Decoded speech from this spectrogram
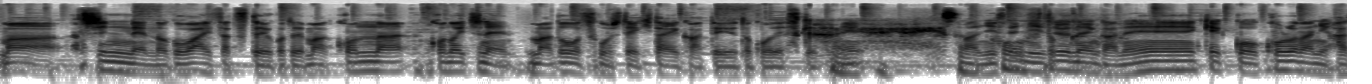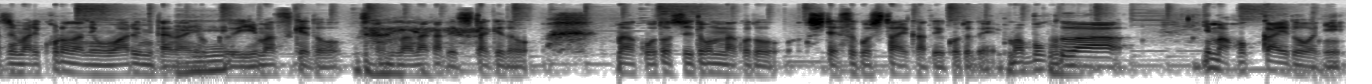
まあ新年のご挨拶ということでまあこんなこの1年まあどう過ごしていきたいかというところですけどはいはいねはい。そまあ、の抱負とか2020年がね結構コロナに始まりコロナに終わるみたいなのよく言いますけど、ねそんな中でしたけど、まあ、今年どんなことをして過ごしたいかということで、まあ、僕は今北海道に、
